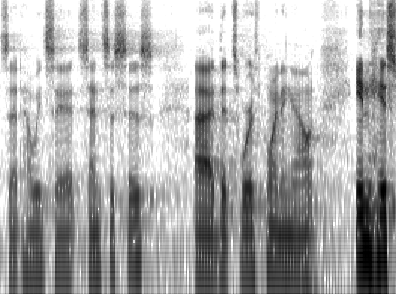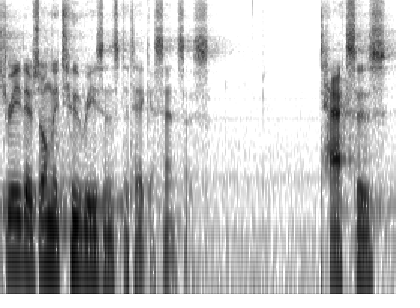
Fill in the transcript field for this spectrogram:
Is that how we'd say it? Censuses. Uh, that's worth pointing out. In history, there's only two reasons to take a census taxes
